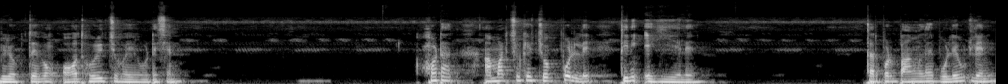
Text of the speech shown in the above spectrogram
বিরক্ত এবং অধৈর্য হয়ে উঠেছেন। হঠাৎ আমার চোখে চোখ পড়লে তিনি এগিয়ে এলেন। তারপর বাংলায় বলে উঠলেন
